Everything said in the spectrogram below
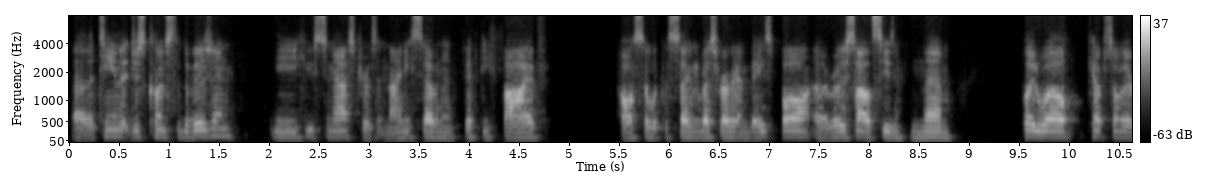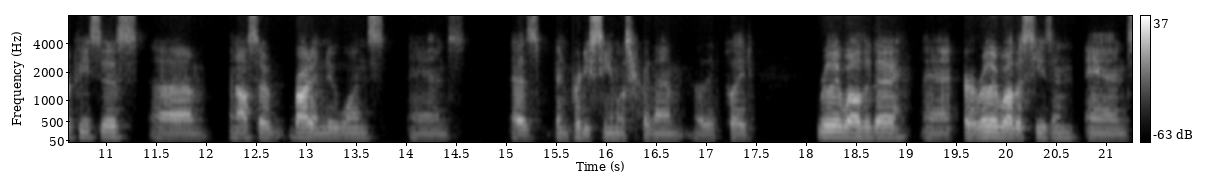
uh, the team that just clinched the division, the Houston Astros at 97 and 55, also with the second best record in baseball. A really solid season from them. Played well, kept some of their pieces, um, and also brought in new ones, and has been pretty seamless for them. Uh, they've played really well today, and or really well this season, and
